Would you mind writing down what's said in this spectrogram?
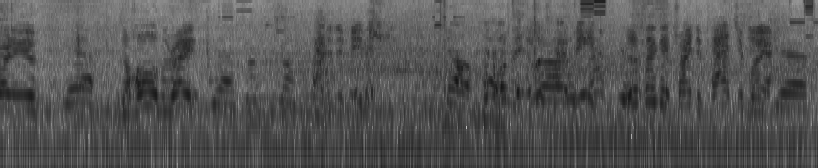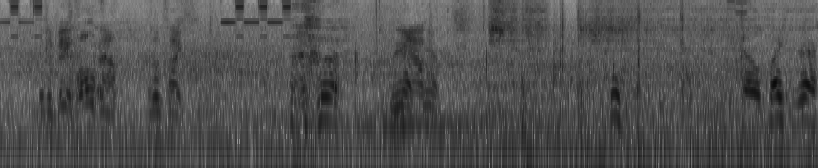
Front of you. Yeah, There's a hole on the right. yeah, drunk, drunk. How did it maybe? No. It looks, it looks kind of mean. It looks like they tried to patch it, but Yeah. there's a big hole now. It looks like. We Yeah. have, yeah. Got a place there.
